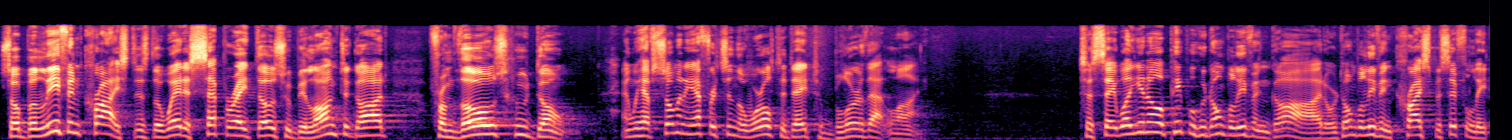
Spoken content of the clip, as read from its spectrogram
So belief in Christ is the way to separate those who belong to God from those who don't. And we have so many efforts in the world today to blur that line to say, well, you know, people who don't believe in God or don't believe in Christ specifically,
